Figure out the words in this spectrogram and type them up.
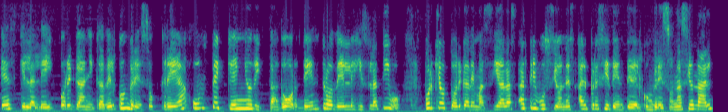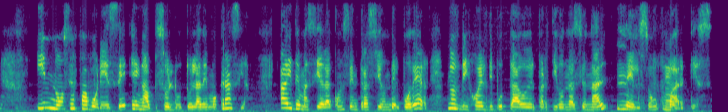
es que la ley orgánica del Congreso crea un pequeño dictador dentro del legislativo, porque otorga demasiadas atribuciones al presidente del Congreso Nacional y no se favorece en absoluto la democracia. Hay demasiada concentración del poder, nos dijo el diputado del Partido Nacional, Nelson Márquez.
